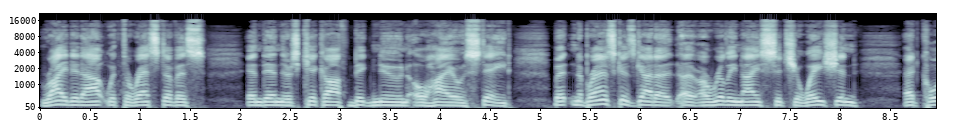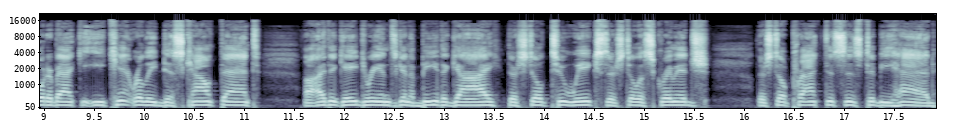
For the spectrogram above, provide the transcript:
ride it out with the rest of us. And then there's kickoff, big noon, Ohio State. But Nebraska's got a, a, really nice situation at quarterback. You can't really discount that. Uh, I think Adrian's going to be the guy. There's still two weeks, there's still a scrimmage, there's still practices to be had.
